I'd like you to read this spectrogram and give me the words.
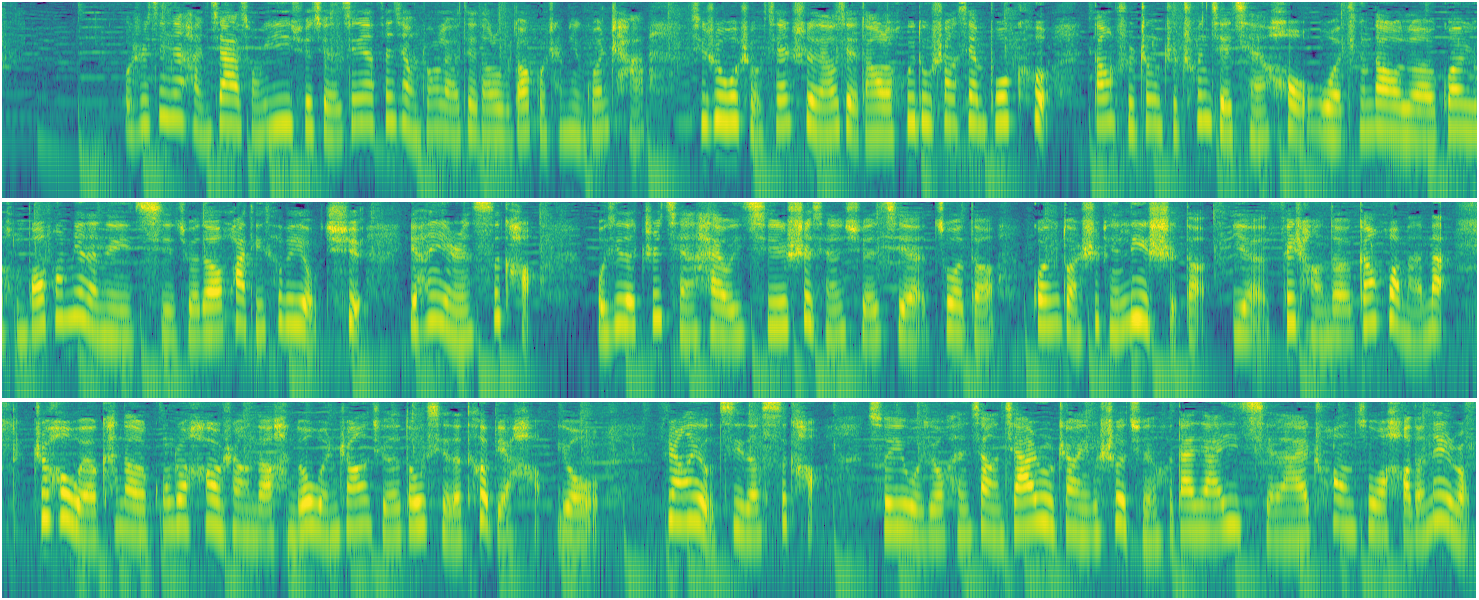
我是今年寒假从依依学姐的经验分享中了解到了五道口产品观察。其实我首先是了解到了灰度上线播客，当时正值春节前后，我听到了关于红包方面的那一期，觉得话题特别有趣，也很引人思考。我记得之前还有一期世贤学姐做的关于短视频历史的，也非常的干货满满。之后我又看到了公众号上的很多文章，觉得都写的特别好，有。非常有自己的思考，所以我就很想加入这样一个社群，和大家一起来创作好的内容。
